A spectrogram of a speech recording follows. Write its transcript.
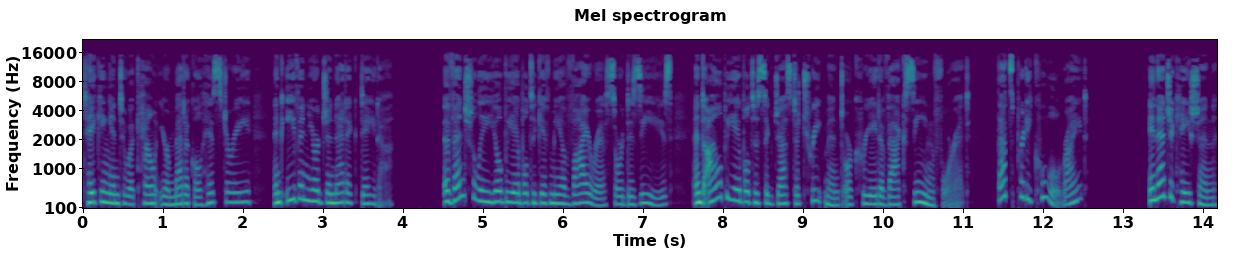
taking into account your medical history and even your genetic data. Eventually, you'll be able to give me a virus or disease, and I'll be able to suggest a treatment or create a vaccine for it. That's pretty cool, right? In education,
